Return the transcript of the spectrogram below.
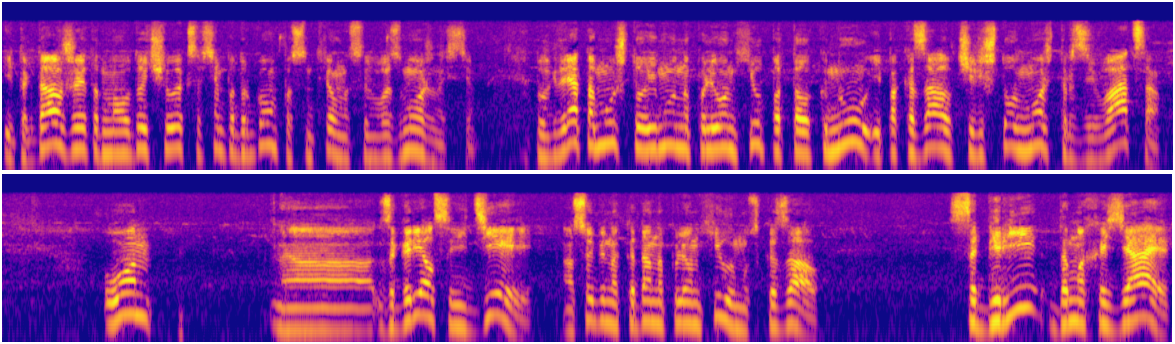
И тогда уже этот молодой человек совсем по-другому посмотрел на свои возможности благодаря тому, что ему Наполеон Хилл подтолкнул и показал, через что он может развиваться, он э, загорелся идеей, особенно когда Наполеон Хилл ему сказал, собери домохозяек,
